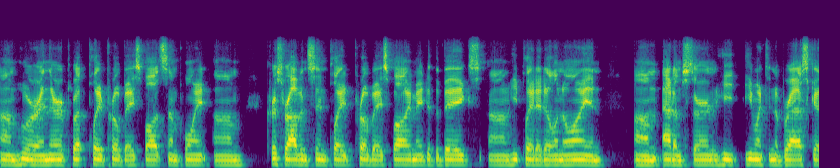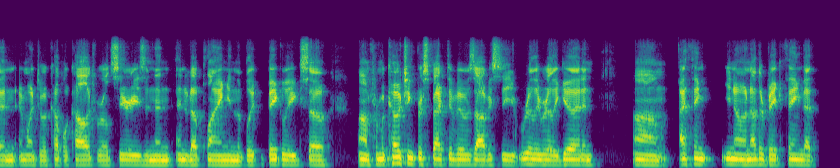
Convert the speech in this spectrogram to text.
um, who are in there played pro baseball at some point. Chris Robinson played pro baseball. He made it to the bigs. Um, he played at Illinois, and um, Adam Stern he he went to Nebraska and, and, went to a couple College World Series, and then ended up playing in the big league. So um, from a coaching perspective, it was obviously really really good. And um, I think you know another big thing that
